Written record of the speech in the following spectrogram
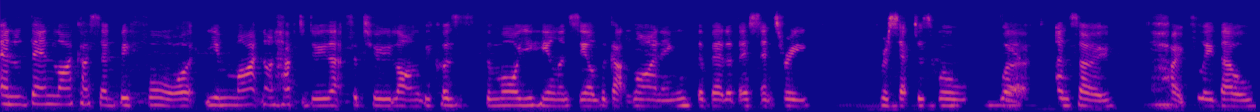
and then, like I said before, you might not have to do that for too long because the more you heal and seal the gut lining, the better their sensory receptors will work. And so, hopefully, they'll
